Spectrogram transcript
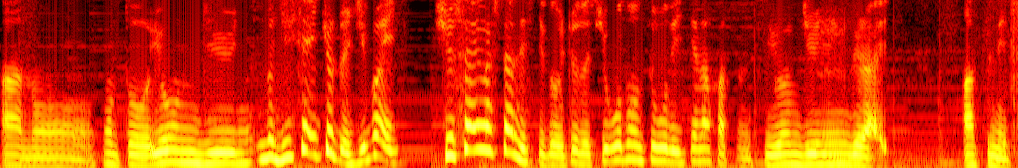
あ、あの、本当40人、まあ実際ちょっと自分は主催はしたんですけど、ちょっと仕事の都合で行ってなかったんですけど、40人ぐらい集めて。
